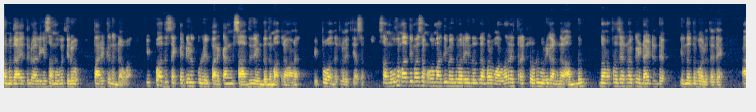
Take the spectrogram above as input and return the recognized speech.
സമുദായത്തിലോ അല്ലെങ്കിൽ സമൂഹത്തിലോ പരക്കുന്നുണ്ടാവുക. ഇപ്പൊ അത് സെക്കൻഡുകൾക്കുള്ളിൽ പരക്കാൻ സാധ്യതയുണ്ടെന്ന് മാത്രമാണ് ഇപ്പോൾ വന്നിട്ടുള്ള വ്യത്യാസം. സമൂഹ മാധ്യമ സമൂഹ മാധ്യമം എന്ന് പറയുന്നത് നമ്മൾ വളരെ ത്രെറ്റോട് കൂടി കാണുന്നത് അന്നും നുണപ്രചരണമൊക്കെ ഉണ്ടായിട്ടുണ്ട് ഇന്നത്തെ പോലെ തന്നെ. ആ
